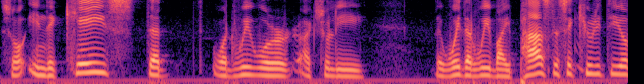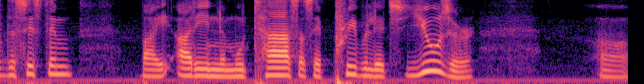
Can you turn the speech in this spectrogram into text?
So in the case that what we were actually the way that we bypass the security of the system by adding Mutaz as a privileged user, uh,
